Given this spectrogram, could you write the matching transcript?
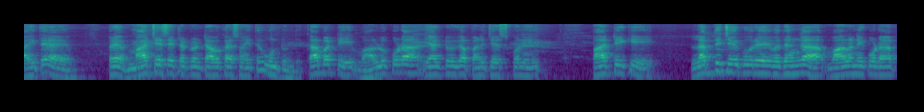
అయితే ప్ర- మార్చేసేటటువంటి అవకాశం అయితే ఉంటుంది. కాబట్టి వాళ్ళు కూడా యాక్టివ్గా పని చేసుకొని పార్టీకి లబ్ధి చేకూరే విధంగా వాళ్ళని కూడా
